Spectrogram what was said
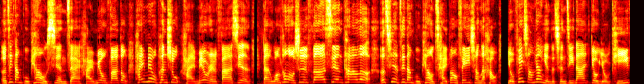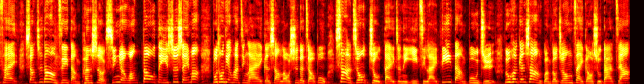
而这档股票现在还没有发动，还没有喷出，还没有人发现。但王通老师发现它了，而且这档股票财报非常的好，有非常亮眼的成绩单，又有题材。想知道这档喷射新人王到底是谁吗？拨通电话进来，跟上老师的脚步，下周就带着你一起来低档布局。如何跟上？广告中再告诉大家。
